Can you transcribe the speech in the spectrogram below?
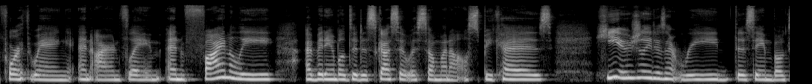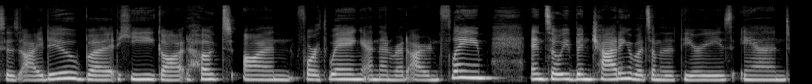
Fourth Wing and Iron Flame. And finally, I've been able to discuss it with someone else because he usually doesn't read the same books as I do, but he got hooked on Fourth Wing and then read Iron Flame. And so we've been chatting about some of the theories and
